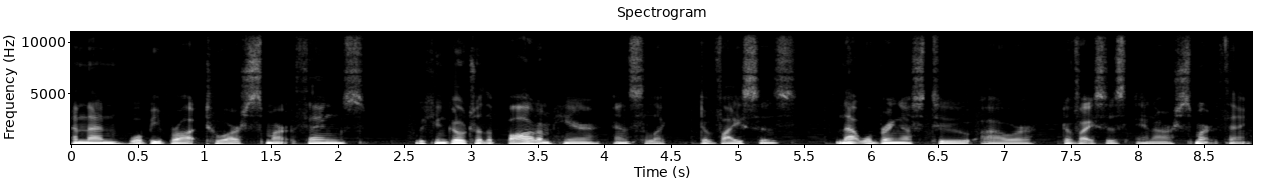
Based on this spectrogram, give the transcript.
and then we'll be brought to our SmartThings. We can go to the bottom here and select devices and that will bring us to our devices in our SmartThing.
